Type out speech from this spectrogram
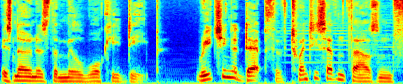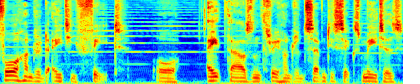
is known as the Milwaukee Deep. Reaching a depth of 27,480 feet, or 8,376 meters,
